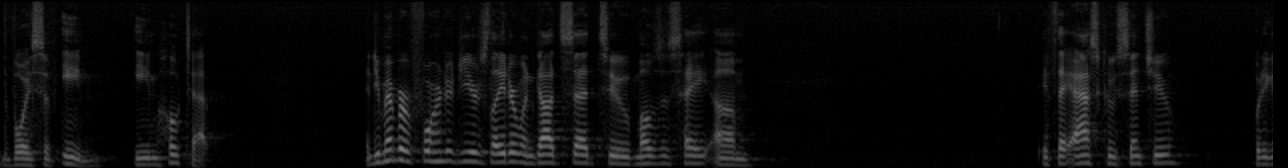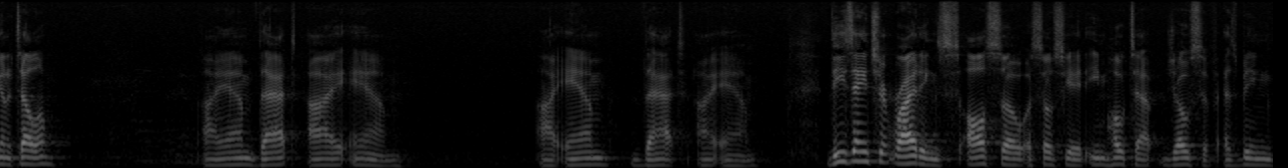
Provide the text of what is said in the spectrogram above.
The voice of Im, Imhotep. And do you remember 400 years later when God said to Moses, Hey, um, if they ask who sent you, what are you going to tell them? I am that I am. I am that I am. These ancient writings also associate Imhotep, Joseph, as being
